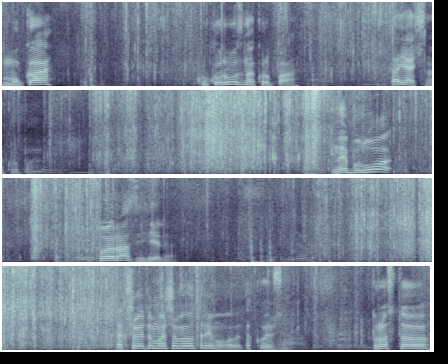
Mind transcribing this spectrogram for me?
Мука. Кукурузна крупа. Та ячна крупа. Не було в той раз геля. Так що я думаю, що ви отримували такої вже. Просто.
